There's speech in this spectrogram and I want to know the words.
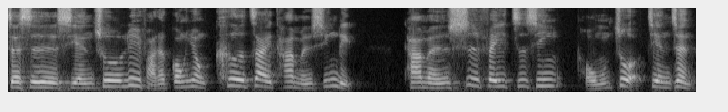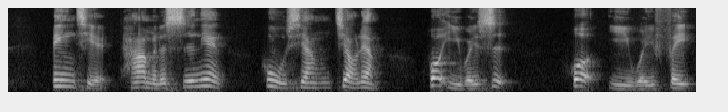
这是显出律法的功用，刻在他们心里。他们是非之心同作见证，并且他们的思念互相较量，或以为是，或以为非。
